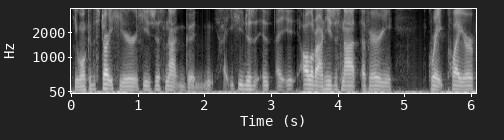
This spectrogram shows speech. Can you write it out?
He won't get the start here. He's just not good. He just is all around. He's just not a very great player.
